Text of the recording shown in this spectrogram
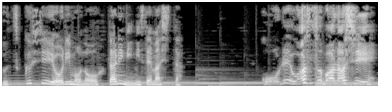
美しい織物を二人に見せました。これは素晴らしい。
